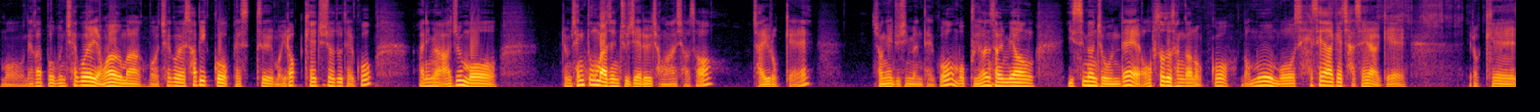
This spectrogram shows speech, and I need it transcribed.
뭐 내가 뽑은 최고의 영화 음악, 뭐 최고의 삽입곡 베스트 뭐 이렇게 해 주셔도 되고 아니면 아주 뭐 좀 생뚱맞은 주제를 정하셔서 자유롭게 정해 주시면 되고 뭐 부연 설명 있으면 좋은데 없어도 상관없고 너무 뭐 세세하게 자세하게 이렇게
